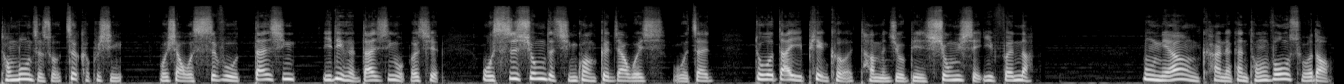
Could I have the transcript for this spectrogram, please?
童风则说：“这可不行，我想我师父担心。”一定很担心我，而且我师兄的情况更加危险。我再多待一片刻，他们就变凶险一分了。孟娘看了看童风，说道：“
